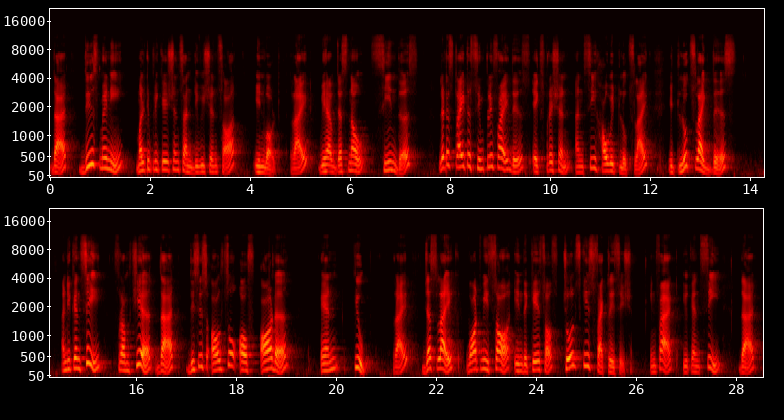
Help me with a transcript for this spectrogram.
that these many multiplications and divisions are involved right. We have just now seen this. Let us try to simplify this expression and see how it looks like. It looks like this and you can see from here that this is also of order n cube right just like what we saw in the case of Cholesky's factorization. In fact, you can see that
